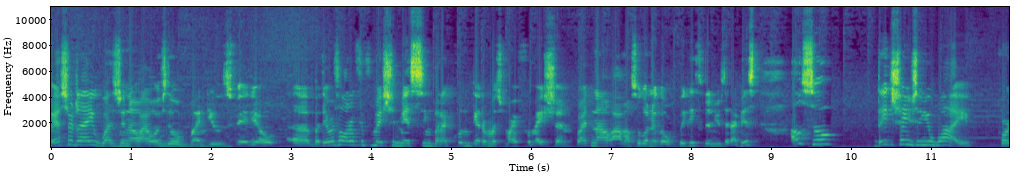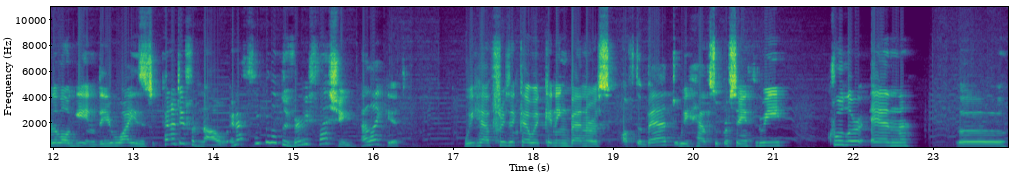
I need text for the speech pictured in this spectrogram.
yesterday, as you know, I always do my news video, uh, but there was a lot of information missing, but I couldn't get much more information. Right now, I'm also gonna go quickly through the news that I missed. Also, they changed the UI for the login. The UI is kind of different now, and I think it looks very flashy. I like it. We have Freezing Awakening banners off the bat. We have Super Saiyan 3, Cooler, and uh,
